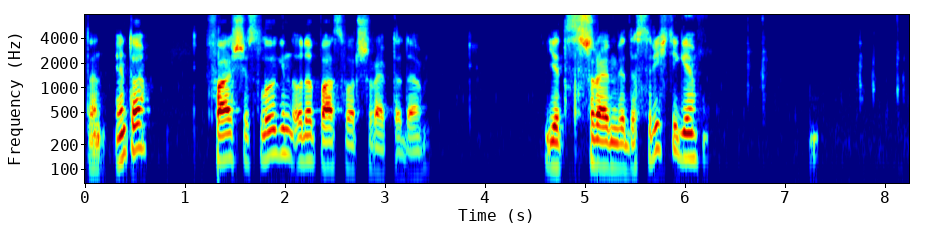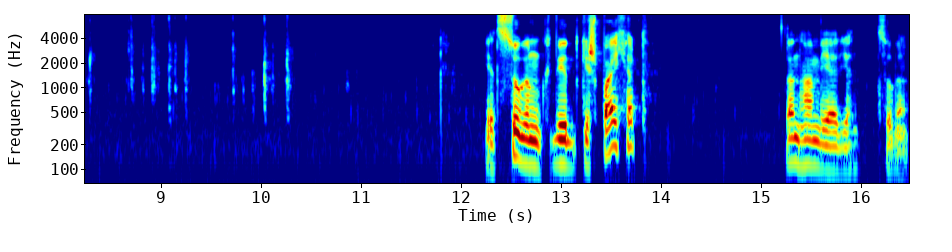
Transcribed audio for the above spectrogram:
dann Enter. Falsches Login oder Passwort schreibt er da. Jetzt schreiben wir das Richtige. Jetzt Zugang wird gespeichert. Dann haben wir den Zugang.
